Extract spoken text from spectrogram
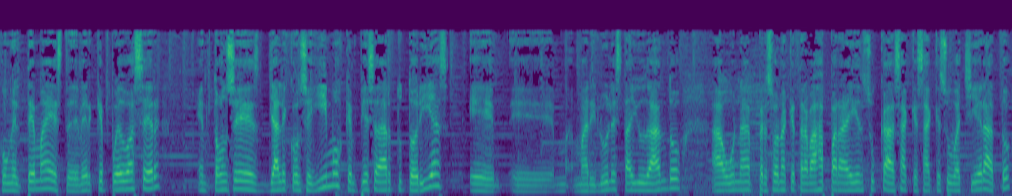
con el tema este de ver qué puedo hacer, entonces ya le conseguimos que empiece a dar tutorías. Eh, eh, Marilu le está ayudando a una persona que trabaja para ella en su casa que saque su bachillerato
